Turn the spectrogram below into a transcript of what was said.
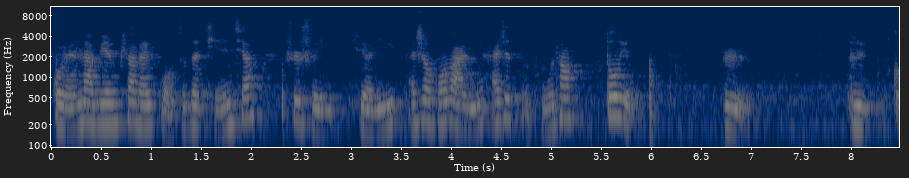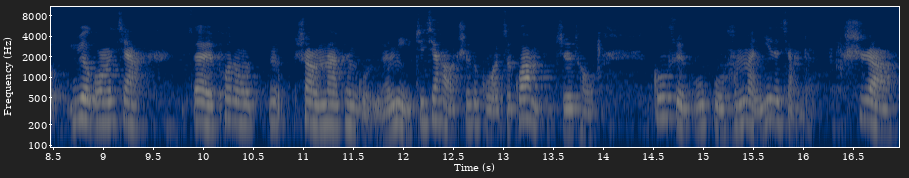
果园那边飘来果子的甜香，是水雪梨，还是火把梨，还是紫葡萄，都有。嗯嗯，月光下。在坡头上那片果园里，这些好吃的果子挂满枝头。沟水汩汩，很满意的想着：“是啊，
